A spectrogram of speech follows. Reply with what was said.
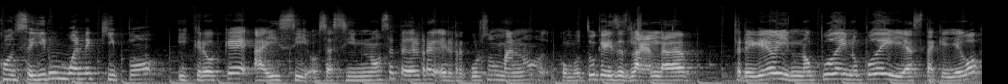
conseguir un buen equipo, y creo que ahí sí, o sea, si no se te da el, re- el recurso humano, como tú que dices, la, la fregué y no pude y no pude y hasta que llegó,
